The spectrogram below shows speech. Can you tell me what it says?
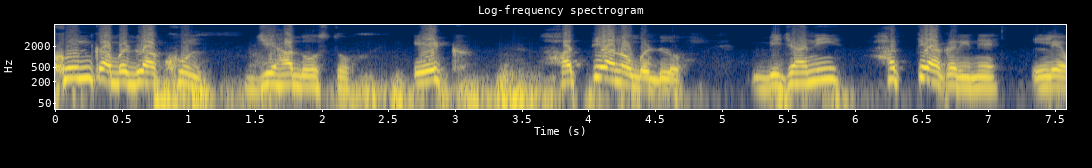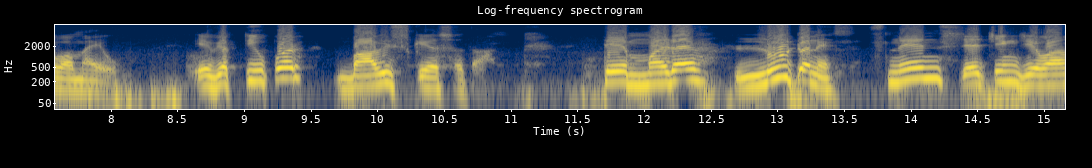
ખૂન કા બદલા ખૂન? જી હા દોસ્તો, એક હત્યાનો બદલો બીજાની હત્યા કરીને લેવામાં આવ્યો. એ વ્યક્તિ ઉપર બાવીસ કેસ હતા. તે મર્ડર, લૂંટ અને સ્નેન સ્ટેચિંગ જેવા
